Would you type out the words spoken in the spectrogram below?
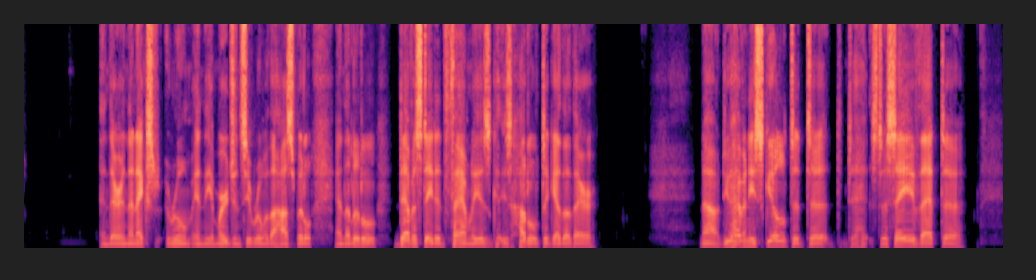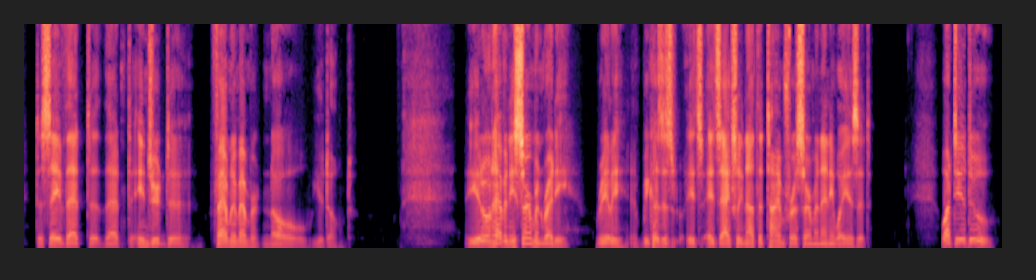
And they're in the next room in the emergency room of the hospital and the little devastated family is is huddled together there. Now, do you have any skill to to to, to save that uh, to save that uh, that injured uh, family member? No, you don't. You don't have any sermon ready, really, because it's it's it's actually not the time for a sermon anyway, is it? What do you do?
